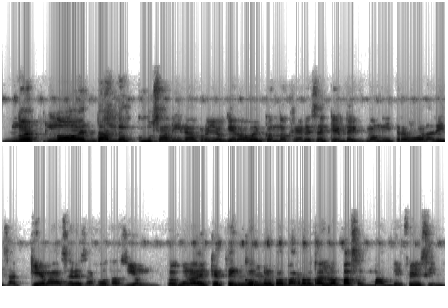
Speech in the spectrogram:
no es, no es dando excusa ni nada, pero yo quiero ver cuando regrese Kendrick Nunn y Trevor Ariza qué va a hacer esa rotación. Porque una vez que estén Mm. completos para rotarlos va a ser más difícil.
